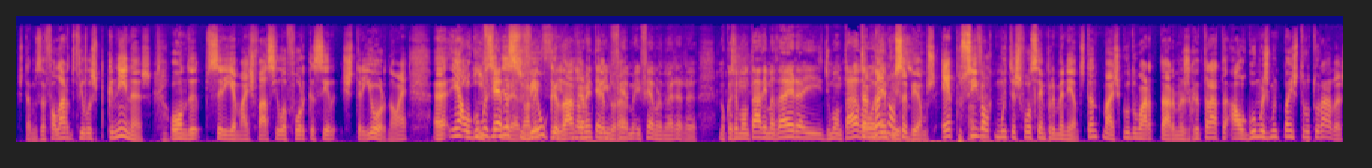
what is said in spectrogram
estamos a falar de vilas pequeninas, onde seria mais fácil a forca ser exterior, não é? Uh, em algumas ainda se vê o cadáver Normalmente era efêmero, não era? Era uma coisa montada em madeira e desmontada? Também não sabemos. É possível okay. que muitas fossem permanentes, tanto mais que o Duarte de Armas retrata algumas muito bem estruturadas.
